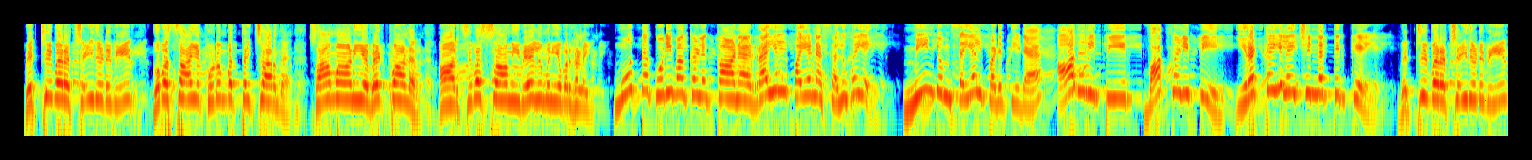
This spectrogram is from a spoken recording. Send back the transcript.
வெற்றி பெறச் செய்திடுவீர் விவசாய குடும்பத்தை சார்ந்த சாமானிய வேட்பாளர் ஆர் சிவசாமி வேலுமணி அவர்களை. மூத்த குடிமக்களுக்கான ரயில் பயண சலுகையை மீண்டும் செயல்படுத்திட ஆதரிப்பீர் வாக்களிப்பீர். இரட்டை இலை சின்னத்திற்கே. வெற்றி பெறச் செய்திடுவீர்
